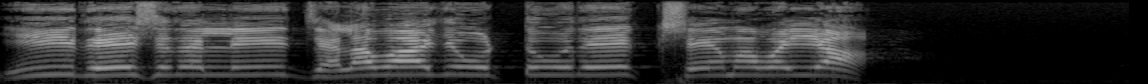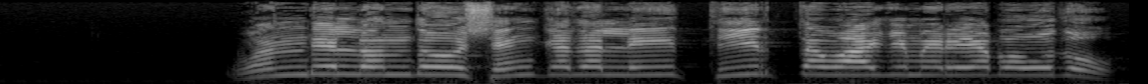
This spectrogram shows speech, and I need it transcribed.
ಈ ದೇಶದಲ್ಲಿ ಜಲವಾಗಿ ಹುಟ್ಟುವುದೇ ಕ್ಷೇಮವಯ್ಯ. ಒಂದಿಲ್ಲೊಂದು ಶಂಖದಲ್ಲಿ ತೀರ್ಥವಾಗಿ ಮೆರೆಯಬಹುದು.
